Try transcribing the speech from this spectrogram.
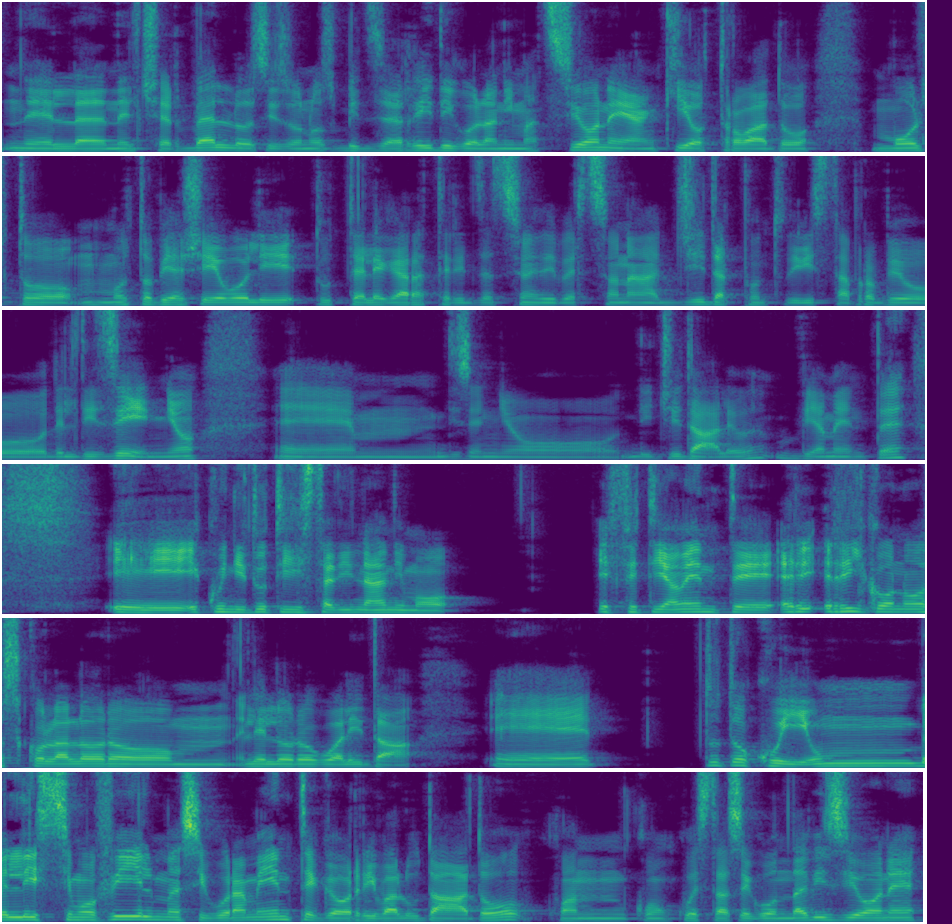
nel, nel, cervello si sono sbizzarriti con l'animazione e anch'io ho trovato molto, molto piacevoli tutte le caratterizzazioni dei personaggi dal punto di vista proprio del disegno, ehm, disegno digitale ovviamente, e, e, quindi tutti gli stati d'animo effettivamente ri- riconosco loro, le loro qualità. E tutto qui, un bellissimo film sicuramente che ho rivalutato con, con questa seconda visione,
